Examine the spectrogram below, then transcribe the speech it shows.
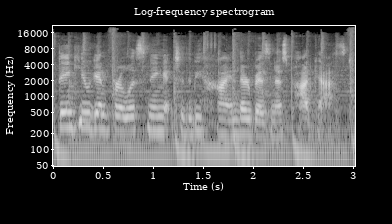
Thank you again for listening to the Behind Their Business podcast.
